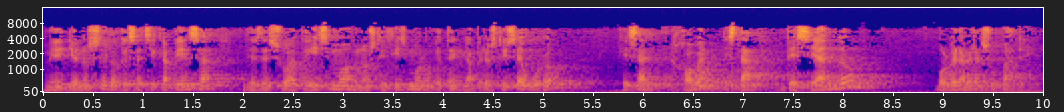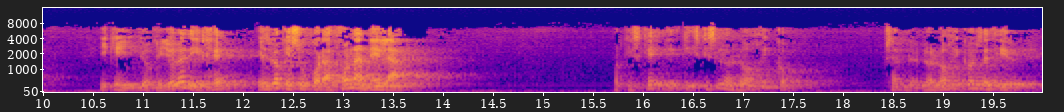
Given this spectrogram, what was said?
Miren, yo no sé lo que esa chica piensa desde su ateísmo, agnosticismo, lo que tenga, pero estoy seguro que esa joven está deseando volver a ver a su padre. Y que lo que yo le dije es lo que su corazón anhela. Porque es que, es que es lo lógico. O sea, lo lógico es decir,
